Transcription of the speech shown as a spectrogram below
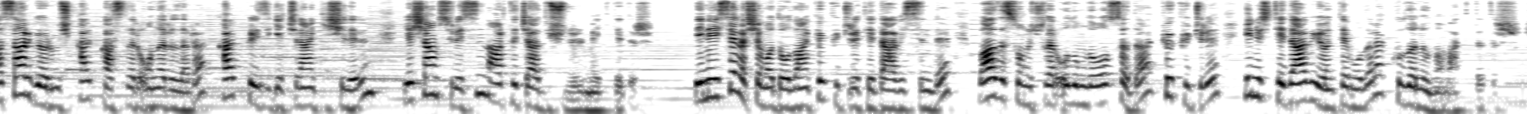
hasar görmüş kalp kasları onarılarak kalp krizi geçiren kişilerin yaşam süresinin artacağı düşünülmektedir. Deneysel aşamada olan kök hücre tedavisinde bazı sonuçlar olumlu olsa da kök hücre henüz tedavi yöntemi olarak kullanılmamaktadır.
